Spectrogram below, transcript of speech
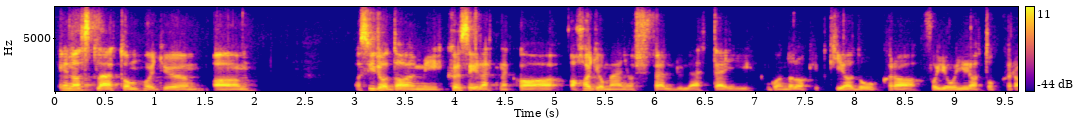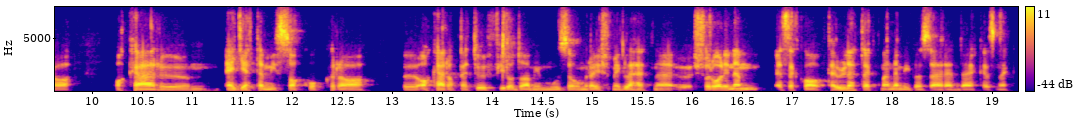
Én azt látom, hogy a, az irodalmi közéletnek a, a hagyományos felületei, gondolok itt kiadókra, folyóiratokra, akár ö, egyetemi szakokra, ö, akár a Petőfi Irodalmi Múzeumra is még lehetne ö, sorolni. Nem, ezek a területek már nem igazán rendelkeznek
